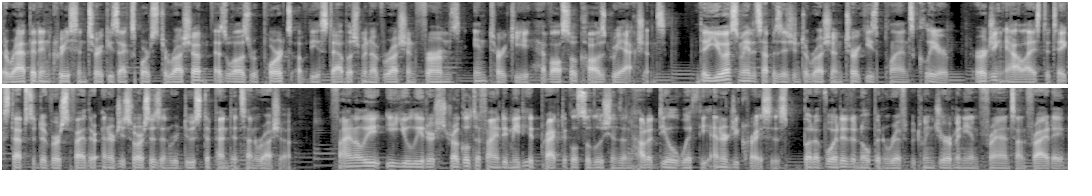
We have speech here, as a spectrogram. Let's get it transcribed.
The rapid increase in Turkey's exports to Russia, as well as reports of the establishment of Russian firms in Turkey, have also caused reactions. The U.S. made its opposition to Russia and Turkey's plans clear, urging allies to take steps to diversify their energy sources and reduce dependence on Russia. Finally, EU leaders struggled to find immediate practical solutions on how to deal with the energy crisis, but avoided an open rift between Germany and France on Friday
